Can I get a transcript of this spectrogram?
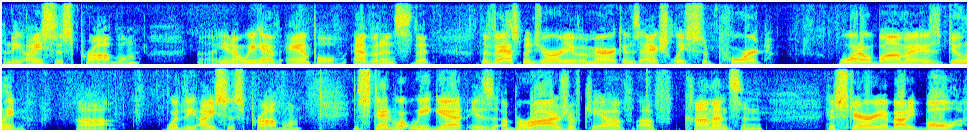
and the ISIS problem. Uh, you know, we have ample evidence that the vast majority of Americans actually support what Obama is doing uh, with the ISIS problem. Instead, what we get is a barrage of, of, of comments and hysteria about Ebola.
